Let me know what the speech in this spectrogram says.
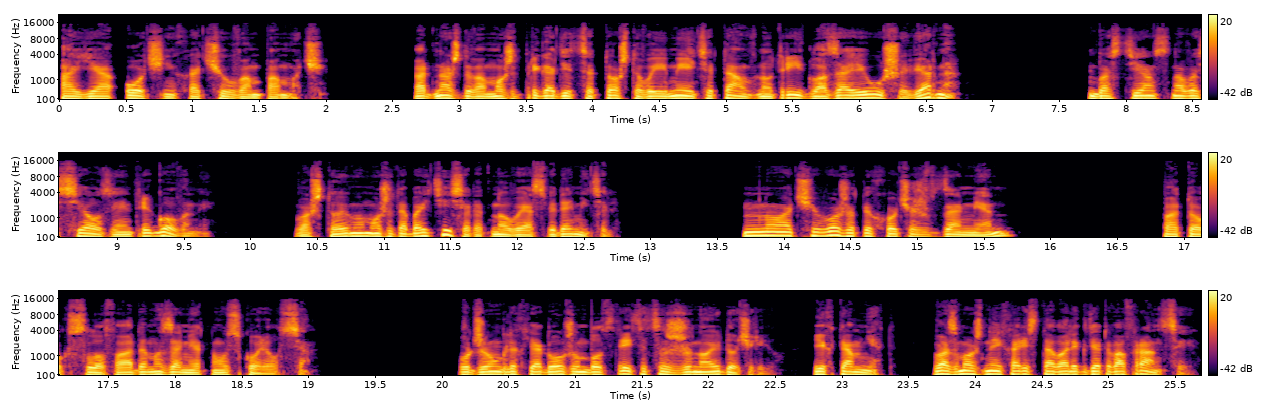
А я очень хочу вам помочь. Однажды вам может пригодиться то, что вы имеете там внутри глаза и уши, верно?» Бастиан снова сел, заинтригованный. Во что ему может обойтись этот новый осведомитель? «Ну а чего же ты хочешь взамен?» Поток слов Адама заметно ускорился. «В джунглях я должен был встретиться с женой и дочерью. Их там нет. Возможно, их арестовали где-то во Франции.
